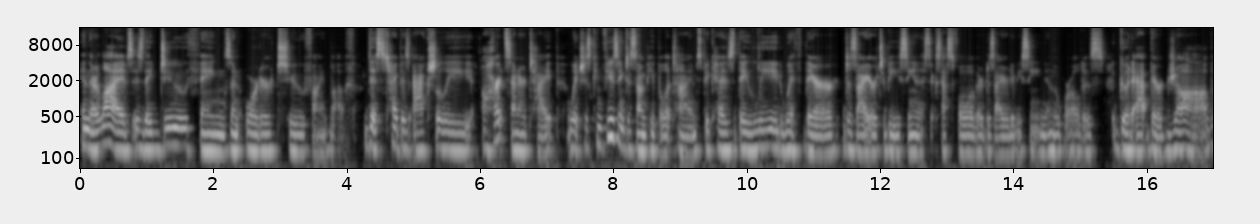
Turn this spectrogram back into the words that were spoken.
in their lives is they do things in order to find love. This type is actually a heart centered type, which is confusing to some people at times because they lead with their desire to be seen as successful, their desire to be seen in the world as good at their job.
